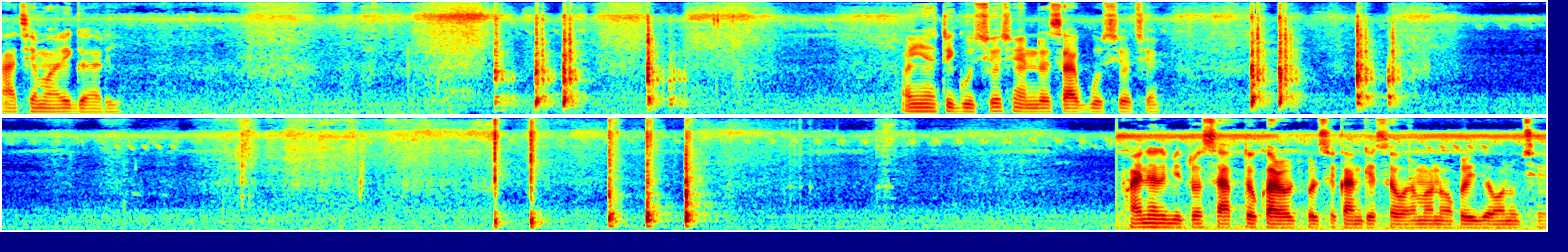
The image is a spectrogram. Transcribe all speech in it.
આ છે મારી ગાડી. અહીંયાથી ઘૂસ્યો છે, અંદર સાપ ઘૂસ્યો છે. ફાઇનલી મિત્રો, સાપ તો કાઢવો જ પડશે કારણ કે સવારમાં નોકરી જવાનું છે.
